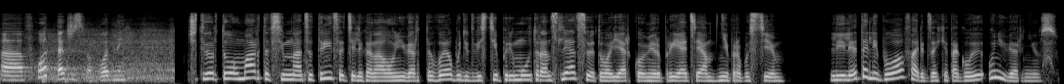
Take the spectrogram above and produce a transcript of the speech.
а, вход также свободный. 4 марта в 17.30 телеканал «Универ ТВ» будет вести прямую трансляцию этого яркого мероприятия. Не пропусти. Лилия Талипова, Фарид Захитаглы, Универ News.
